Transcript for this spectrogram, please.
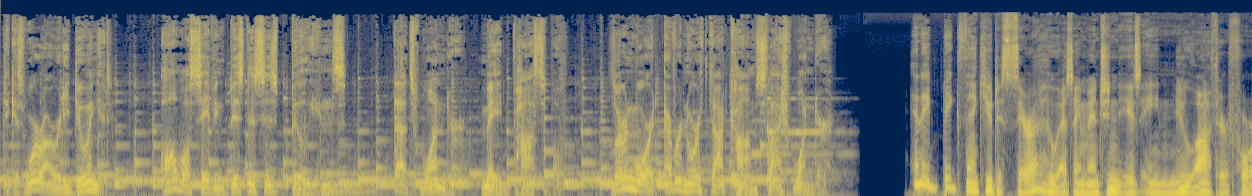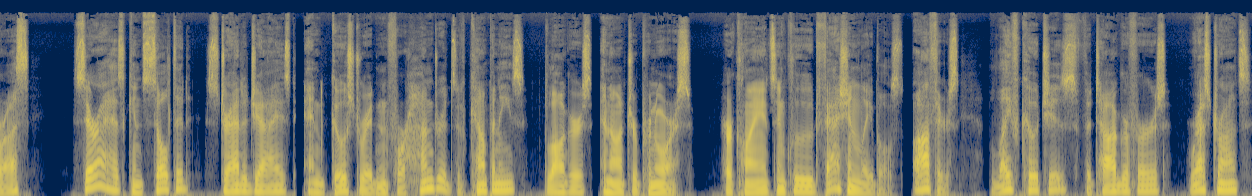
Because we're already doing it. All while saving businesses billions. That's Wonder made possible. Learn more at evernorth.com/wonder. And a big thank you to Sarah, who, as I mentioned, is a new author for us. Sarah has consulted, strategized, and ghostwritten for hundreds of companies, bloggers, and entrepreneurs. Her clients include fashion labels, authors, life coaches, photographers, restaurants,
